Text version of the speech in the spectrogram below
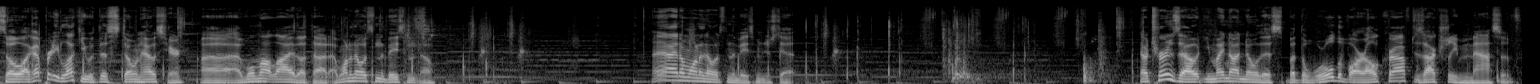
So I got pretty lucky with this stone house here. Uh, I will not lie about that. I want to know what's in the basement, though. Eh, I don't want to know what's in the basement just yet. Now, it turns out, you might not know this, but the world of RLCraft is actually massive,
